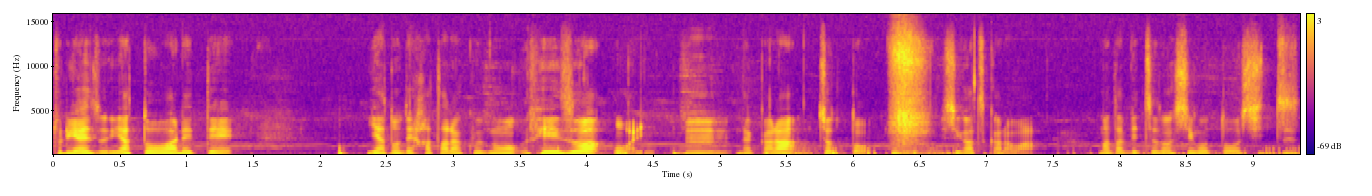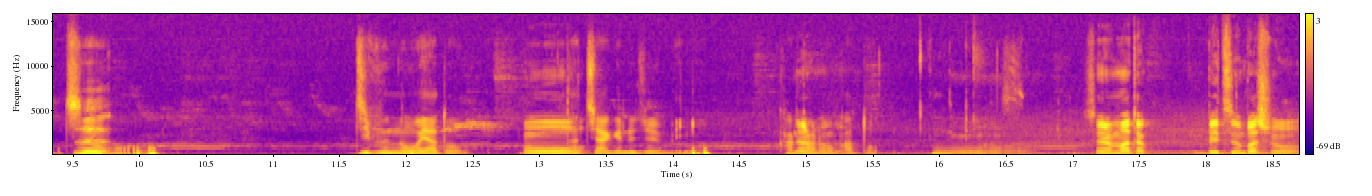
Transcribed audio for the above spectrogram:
とりあえず雇われて宿で働くのフェーズは終わり。うん。だからちょっと4月からはまた別の仕事をしつつ自分のお宿を立ち上げる準備にかかろうかと思ってます。それはまた別の場所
